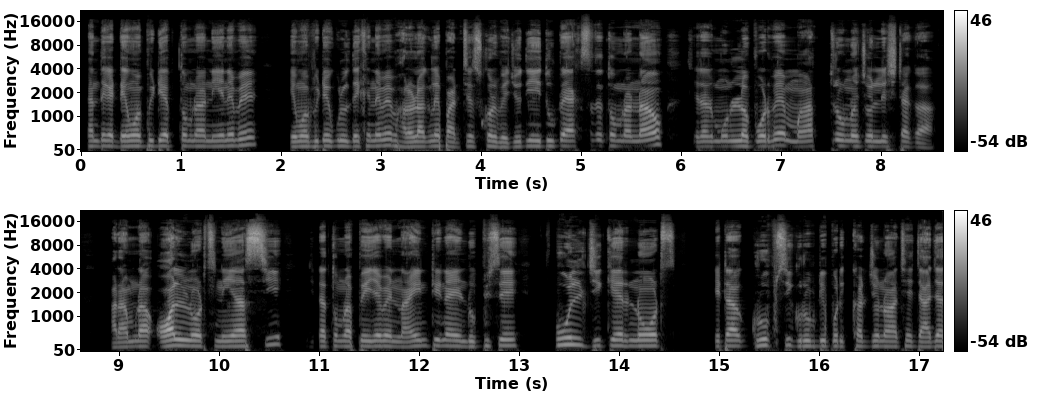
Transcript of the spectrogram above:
এখান থেকে ডেমো পিডিএফ তোমরা নিয়ে নেবে ডেমো পিডিএফগুলো দেখে নেবে, ভালো লাগলে পারচেস করবে। যদি এই দুটো একসাথে তোমরা নাও, সেটার মূল্য পড়বে মাত্র উনচল্লিশ টাকা। আর আমরা অল নোটস নিয়ে আসছি, যেটা তোমরা পেয়ে যাবে নাইনটি নাইন রুপিসে ফুল জিকের নোটস যেটা গ্রুপ সি গ্রুপ ডি পরীক্ষার জন্য আছে। যা যা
